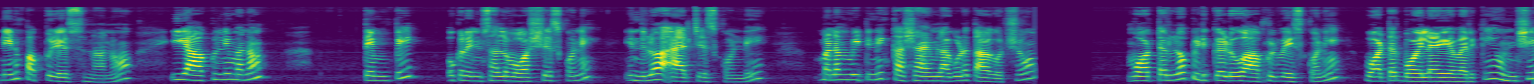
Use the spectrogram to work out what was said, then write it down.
నేను పప్పు చేస్తున్నాను. ఈ ఆకుల్ని మనం తెంపి ఒక రెండుసార్లు వాష్ చేసుకొని ఇందులో యాడ్ చేసుకోండి. మనం వీటిని కషాయంలా కూడా తాగొచ్చు. వాటర్లో పిడికెడు ఆకులు వేసుకొని వాటర్ బాయిల్ అయ్యే వరకు ఉంచి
